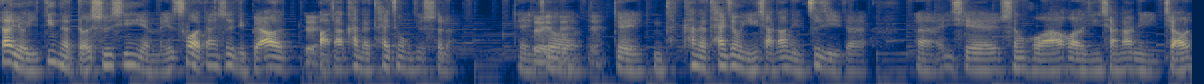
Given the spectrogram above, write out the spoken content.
要有一定的得失心也没错，但是你不要把它看得太重就是了。对，就对，对你看得太重，影响到你自己的呃一些生活啊，或者影响到你焦，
